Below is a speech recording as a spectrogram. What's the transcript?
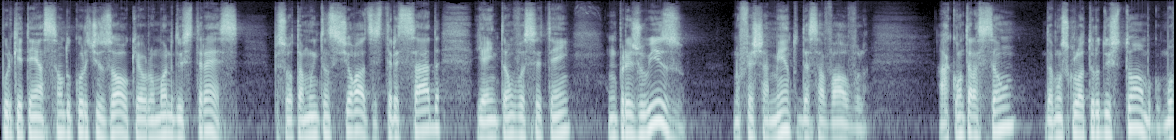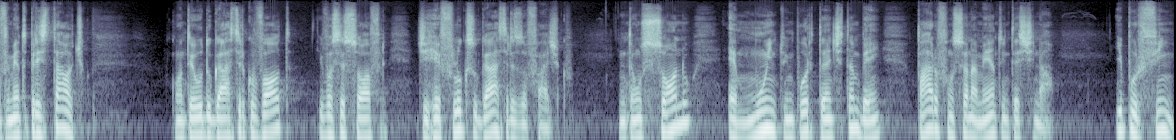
porque tem a ação do cortisol, que é o hormônio do estresse. A pessoa está muito ansiosa, estressada, e aí então você tem um prejuízo no fechamento dessa válvula. A contração da musculatura do estômago, movimento peristáltico. Conteúdo gástrico volta e você sofre de refluxo gastroesofágico. Então, o sono é muito importante também para o funcionamento intestinal. E por fim,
